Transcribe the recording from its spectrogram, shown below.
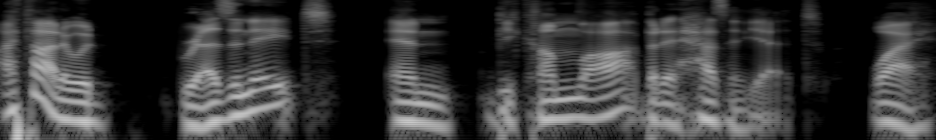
I thought it would resonate and become law, but it hasn't yet. Why?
